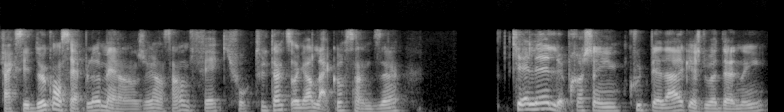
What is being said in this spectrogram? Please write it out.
Fait que ces deux concepts-là mélangés ensemble fait qu'il faut que tout le temps que tu regardes la course en te disant quel est le prochain coup de pédale que je dois donner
